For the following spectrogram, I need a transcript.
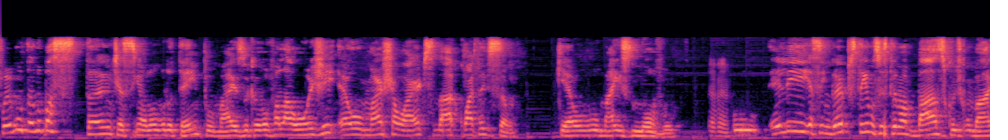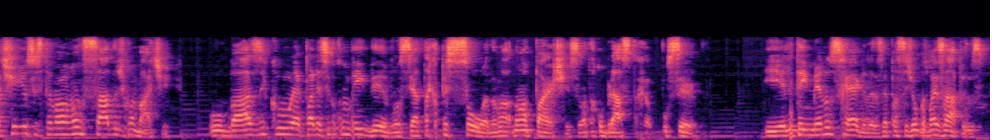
foi mudando bastante assim ao longo do tempo, mas o que eu vou falar hoje é o Martial Arts da quarta edição, que é o mais novo. Uhum. O, ele, assim, GURPS tem um sistema básico de combate e um sistema avançado de combate. O básico é parecido com D&D, você ataca a pessoa, não a, não a parte, você não ataca o braço, ataca o ser. E ele tem menos regras, é para ser jogos mais rápidos.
